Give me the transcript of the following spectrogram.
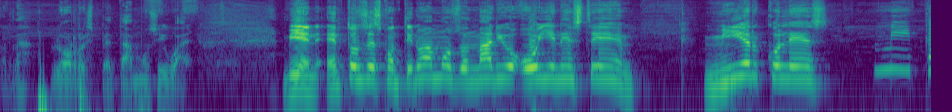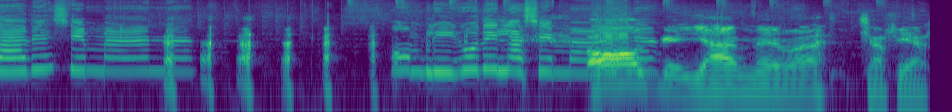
¿verdad? Lo respetamos igual. Bien, entonces continuamos, don Mario, hoy en este miércoles, mitad de semana, ombligo de la semana. Oh, que ya me va chafiar.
